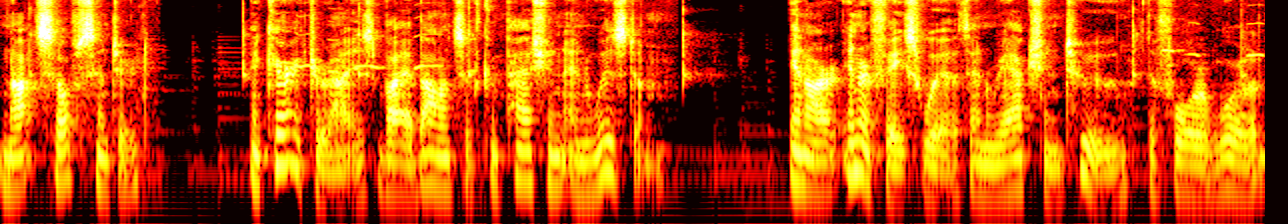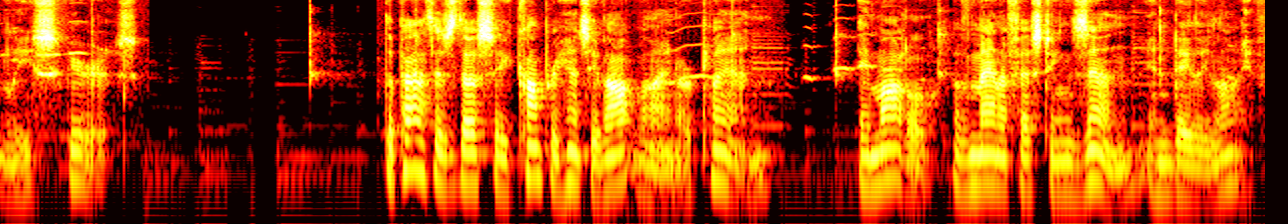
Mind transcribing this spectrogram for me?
not self centered, and characterized by a balance of compassion and wisdom in our interface with and reaction to the four worldly spheres. The path is thus a comprehensive outline or plan, a model of manifesting Zen in daily life.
